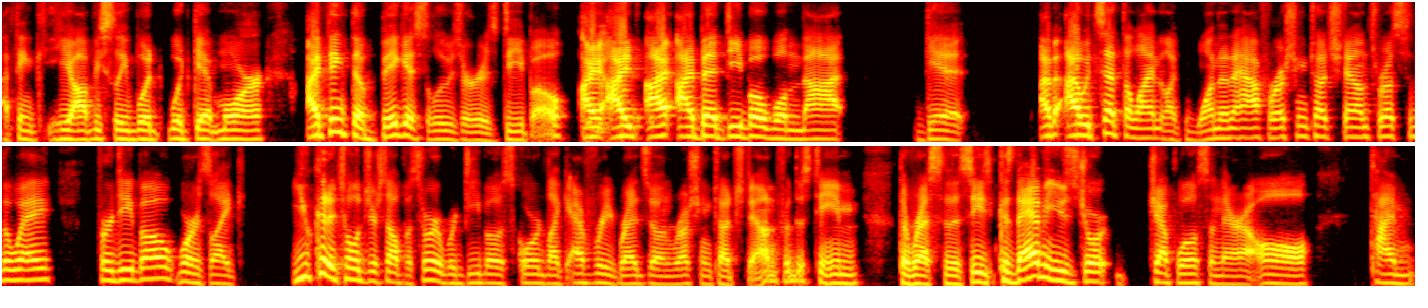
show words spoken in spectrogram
I think he obviously would would get more. I think the biggest loser is Deebo. I I I, I bet Deebo will not get I, I would set the line at like one and a half rushing touchdowns the rest of the way for Deebo, whereas like you could have told yourself a story where Deebo scored like every red zone rushing touchdown for this team the rest of the season because they haven't used George, Jeff Wilson there at all. Time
